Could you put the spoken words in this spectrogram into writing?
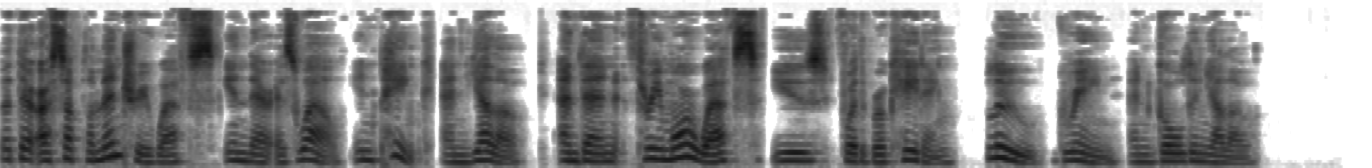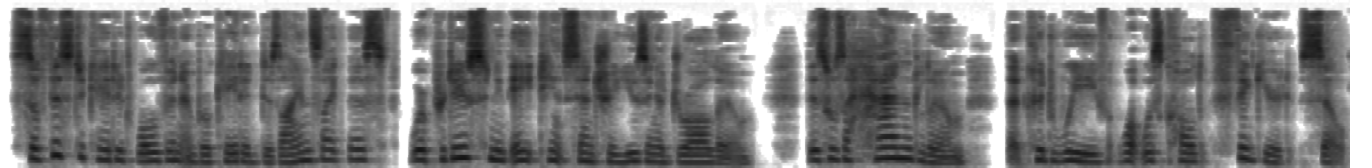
but there are supplementary wefts in there as well, in pink and yellow, and then three more wefts used for the brocading, blue, green, and golden yellow. Sophisticated woven and brocaded designs like this were produced in the 18th century using a draw loom. This was a hand loom that could weave what was called figured silk.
